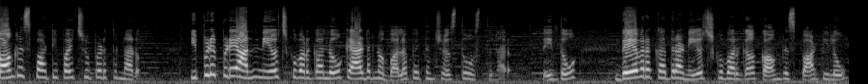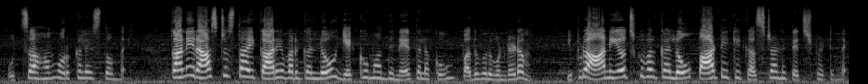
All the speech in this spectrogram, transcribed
కాంగ్రెస్ పార్టీపై చూపెడుతున్నారు. ఇప్పుడిప్పుడే అన్ని నియోజకవర్గాల్లో క్యాడర్ను బలోపేతం చేస్తూ వస్తున్నారు. దీంతో దేవరకద్ర నియోజకవర్గ కాంగ్రెస్ పార్టీలో ఉత్సాహం ఉరకలేస్తోంది. కానీ రాష్ట్ర స్థాయి కార్యవర్గంలో ఎక్కువ మంది నేతలకు పదవులు ఉండడం ఇప్పుడు ఆ నియోజకవర్గాల్లో పార్టీకి కష్టాన్ని తెచ్చిపెట్టింది.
